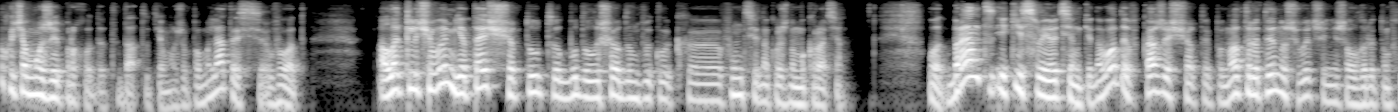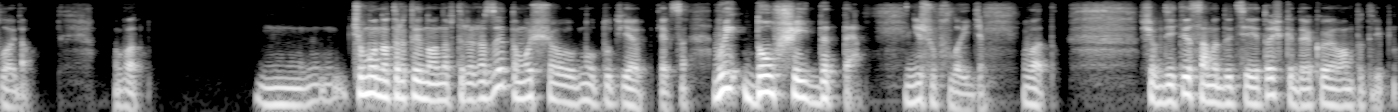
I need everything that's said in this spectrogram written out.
Ну, хоча може і проходити, да, тут я можу помилятись. Вот. Але ключовим є те, що тут буде лише один виклик е, функції на кожному кроці. От, бренд, якісь свої оцінки наводив, каже, що типу на третину швидше, ніж алгоритм Флойда. От. Чому на третину, а не в три рази? Тому що ну, тут є як це. Ви довше йдете, ніж у Флойді. От. Щоб дійти саме до цієї точки, до якої вам потрібно.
